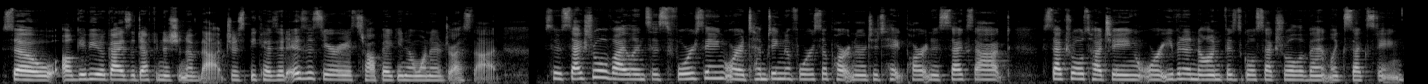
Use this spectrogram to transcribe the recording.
So, I'll give you guys a definition of that just because it is a serious topic and I want to address that. So, sexual violence is forcing or attempting to force a partner to take part in a sex act, sexual touching, or even a non physical sexual event like sexting.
